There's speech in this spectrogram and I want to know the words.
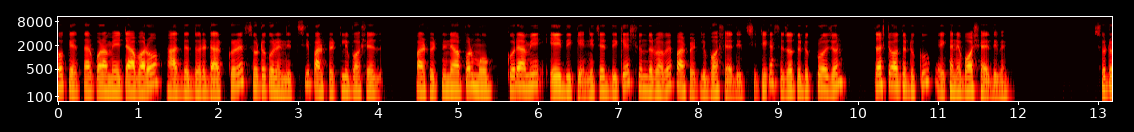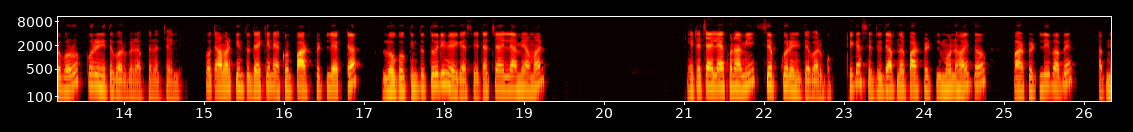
ওকে তারপর আমি এটা আবারও হাত দিয়ে ধরে ডার্ক করে ছোট করে নিচ্ছি পারফেক্টলি বসে পারফেক্টলি নেওয়ার পর মুভ করে আমি এই দিকে, নিচের দিকে সুন্দরভাবে পারফেক্টলি বসায় দিচ্ছি, ঠিক আছে? যতটুকু প্রয়োজন জাস্ট অতটুকু এখানে বসায় দিবেন। ছোট বড় করে নিতে পারবেন আপনারা চাইলে। ওকে, আমার কিন্তু দেখেন এখন পারফেক্টলি একটা লোগো কিন্তু তৈরি হয়ে গেছে। এটা চাইলে আমি আমার, এটা চাইলে এখন আমি সেভ করে নিতে পারব, ঠিক আছে? যদি আপনার পারফেক্টলি মনে হয় তো পারফেক্টলি ভাবে আপনি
